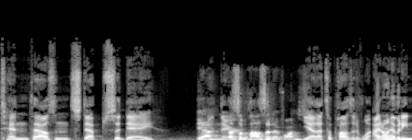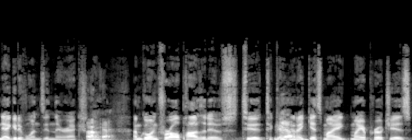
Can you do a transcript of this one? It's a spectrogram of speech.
ten thousand steps a day. yeah, in there. that's a positive one. Yeah, that's a positive one. I don't have any negative ones in there actually. Okay. I'm going for all positives to to Yeah. and I guess my my approach is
